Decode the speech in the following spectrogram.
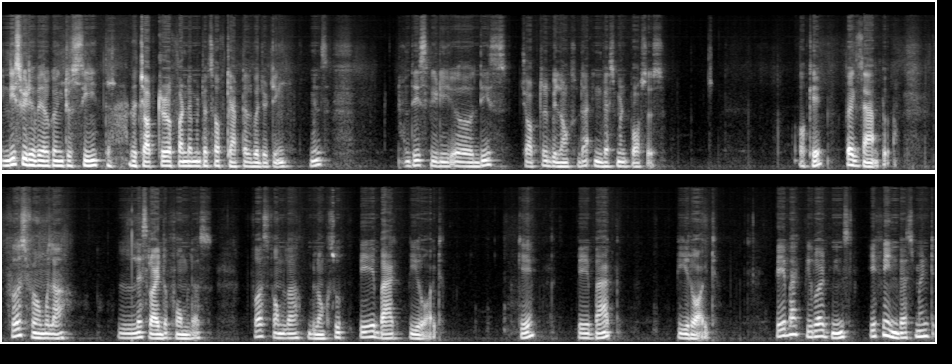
in this video we are going to see the, the chapter of fundamentals of capital budgeting. Means this video uh, this chapter belongs to the investment process. Okay for example first formula let's write the formulas. First formula belongs to payback period. Okay payback period. Payback period means if investment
